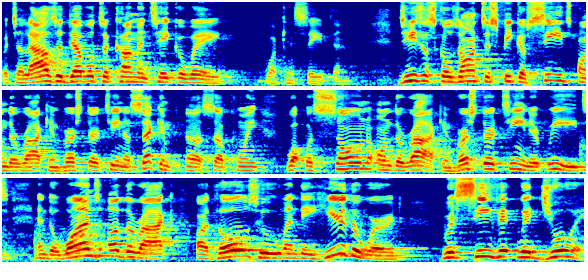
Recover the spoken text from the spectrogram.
which allows the devil to come and take away what can save them. Jesus goes on to speak of seeds on the rock in verse 13. A second uh, subpoint, what was sown on the rock. In verse 13, it reads, And the ones on the rock are those who, when they hear the word, receive it with joy.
